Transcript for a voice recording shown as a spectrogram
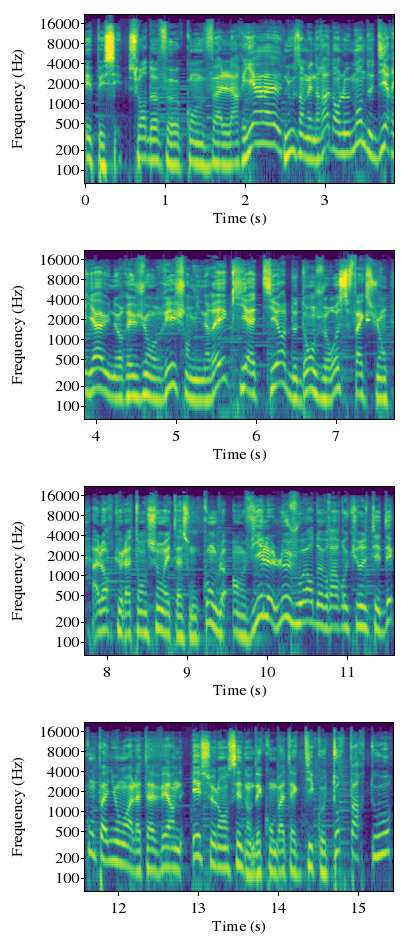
et PC. Sword of Convalaria nous emmènera dans le monde d'Iria, une région riche en minerais qui attire de dangereuses factions. Alors que la tension est à son comble en ville, le joueur devra recruter des compagnons à la taverne et se lancer dans des combats tactiques au tour par tour,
